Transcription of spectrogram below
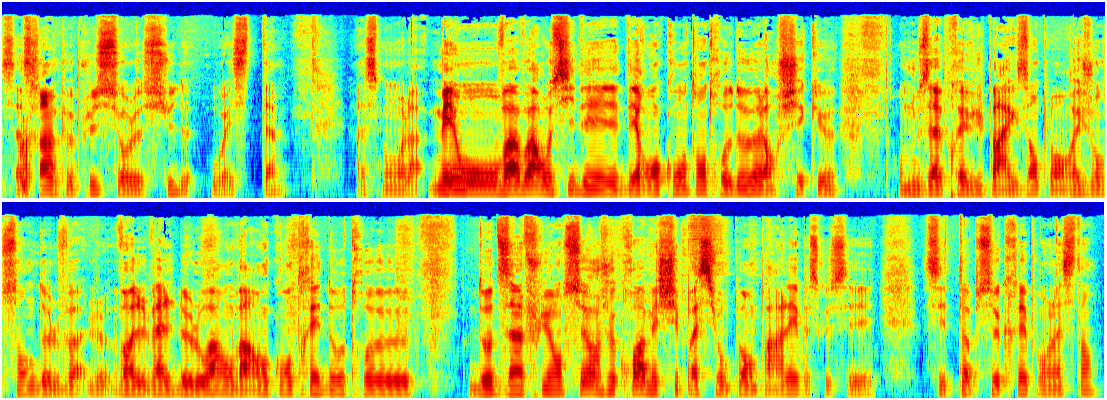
ça sera un peu plus sur le sud-ouest à ce moment-là. Mais on va avoir aussi des, des rencontres entre deux. Alors, je sais que on nous a prévu, par exemple, en région centre de Val- Val-de-Loire, on va rencontrer d'autres, d'autres influenceurs, je crois, mais je sais pas si on peut en parler parce que c'est, c'est top secret pour l'instant.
